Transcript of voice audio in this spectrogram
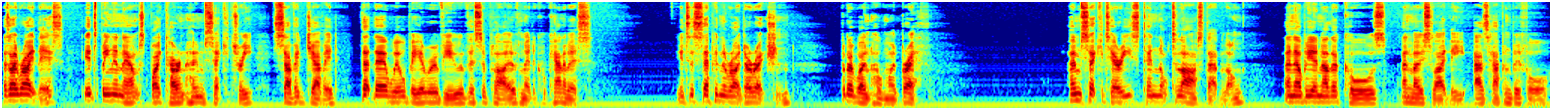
As I write this, it's been announced by current Home Secretary Sajid Javid that there will be a review of the supply of medical cannabis. It's a step in the right direction, but I won't hold my breath. Home Secretaries tend not to last that long, and there'll be another cause, and most likely, as happened before,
